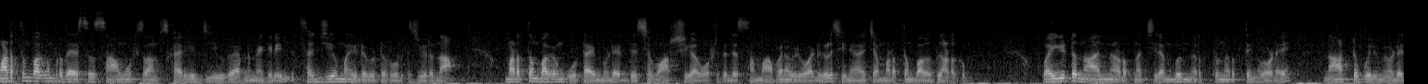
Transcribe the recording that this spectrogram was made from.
മടത്തംഭാഗം പ്രദേശത്ത് സാമൂഹ്യ സാംസ്കാരിക ജീവകാരണ മേഖലയിൽ സജീവമായി ഇടപെട്ട് പ്രവർത്തിച്ചു വരുന്ന മടത്തംഭാഗം കൂട്ടായ്മയുടെ ദശവാർഷികാഘോഷത്തിന്റെ സമാപന പരിപാടികൾ ശനിയാഴ്ച മടത്തംഭാഗത്ത് നടക്കും. വൈകിട്ട് നാലിന് നടത്തുന്ന ചിലമ്പ് നൃത്ത നൃത്യങ്ങളോടെ നാട്ടുപൊലിമയുടെ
